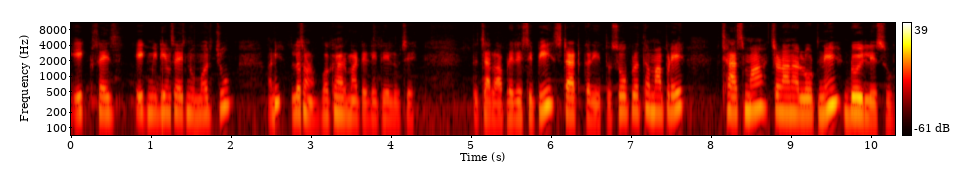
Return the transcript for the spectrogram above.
એક સાઇઝ એક મીડિયમ સાઇઝનું મરચું અને લસણ વઘાર માટે લીધેલું છે. તો ચાલો આપણે રેસીપી સ્ટાર્ટ કરીએ. તો સૌપ્રથમ આપણે છાશમાં ચણાના લોટને ડોઈ લેશું.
